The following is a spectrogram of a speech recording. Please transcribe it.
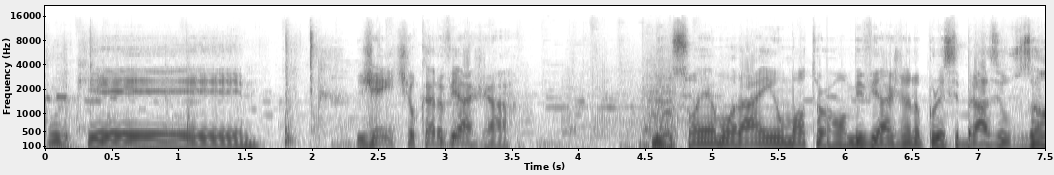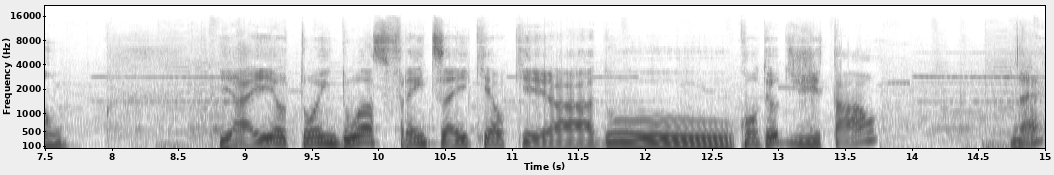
Porque Gente, eu quero viajar. Meu sonho é morar em um motorhome viajando por esse Brasilzão. E aí eu tô em duas frentes aí, que é o que? A do conteúdo digital, né?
